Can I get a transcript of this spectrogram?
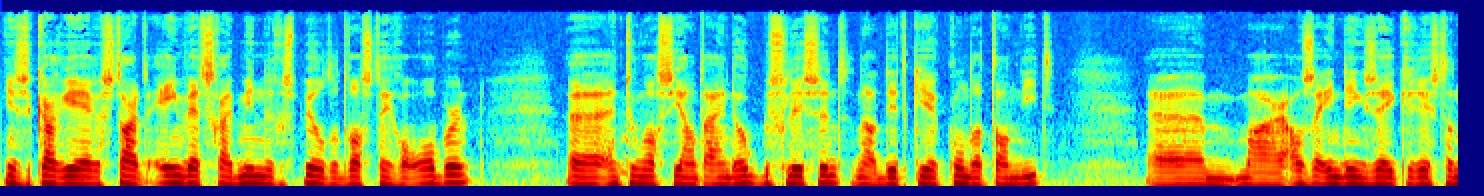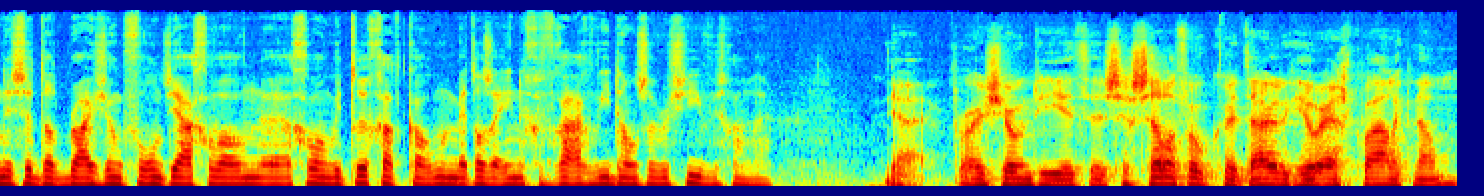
in zijn carrière start één wedstrijd minder gespeeld. Dat was tegen Auburn. Eh, en toen was hij aan het einde ook beslissend. Nou, dit keer kon dat dan niet. Ehm, maar als één ding zeker is, dan is het dat Bryce Young volgend jaar gewoon, eh, gewoon weer terug gaat komen. Met als enige vraag wie dan zijn receivers gaan zijn. Ja, Bryce Young die het eh, zichzelf ook duidelijk heel erg kwalijk nam.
